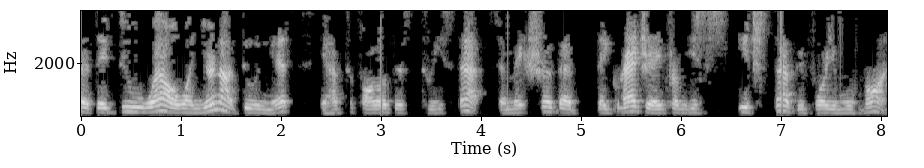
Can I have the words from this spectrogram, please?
that they do well when you're not doing it, you have to follow these three steps and make sure that they graduate from each each step before you move on.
